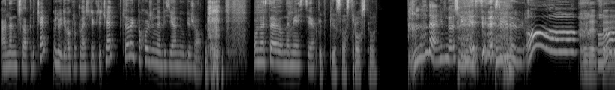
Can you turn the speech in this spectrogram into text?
Она начала кричать, люди вокруг начали кричать. Человек, похожий на обезьяну, убежал. Он оставил на месте... Это пьеса Островского. Ну да, немножко есть. Этот э,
